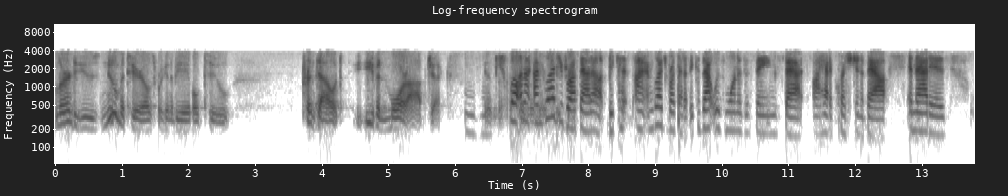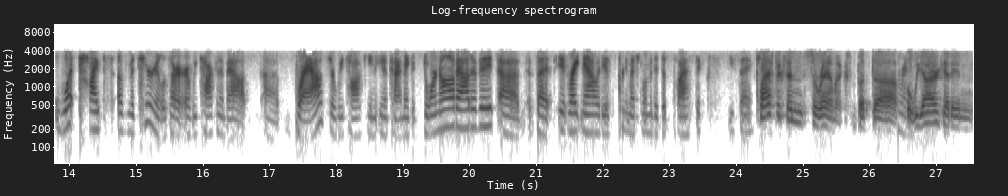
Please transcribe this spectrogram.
learn to use new materials, we're going to be able to print out even more objects. Mm-hmm. the- Well, and I, I'm near glad you brought that up because I, I'm glad you brought that up because that was one of the things that I had a question about, and that is what types of materials are, are we talking about? Uh, brass? Are we talking? You know, can I make a doorknob out of it? Uh, but it, right now, it is pretty much limited to plastics. You say? plastics and ceramics, but uh, Ceramics. but we are getting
